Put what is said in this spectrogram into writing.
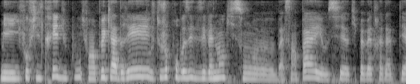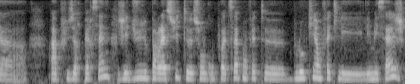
mais il faut filtrer du coup, il faut un peu cadrer, il faut toujours proposer des événements qui sont euh, bah, sympas et aussi euh, qui peuvent être adaptés à, à plusieurs personnes. J'ai dû par la suite euh, sur le groupe WhatsApp en fait euh, bloquer en fait les, les messages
